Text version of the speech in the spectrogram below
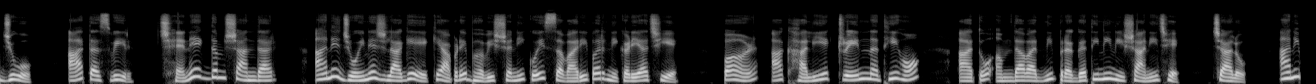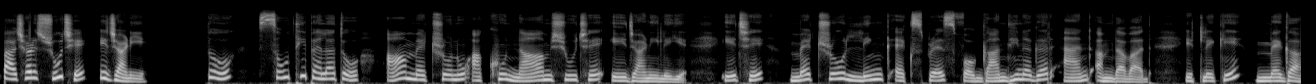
જુઓ, આ તસવીર છે ને એકદમ શાનદાર. આને જોઈને જ લાગે કે આપણે ભવિષ્યની કોઈ સવારી પર નીકળ્યા છીએ. પણ આ ખાલી એક ટ્રેન નથી હો, આ તો અમદાવાદની પ્રગતિની નિશાની છે. ચાલો, આની પાછળ શું છે એ જાણીએ. તો સૌથી પહેલાં તો આ મેટ્રોનું આખું નામ શું છે એ જાણી લઈએ. એ છે metro link express for Gandhinagar and Ahmedabad. એટલે કે મેગા.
